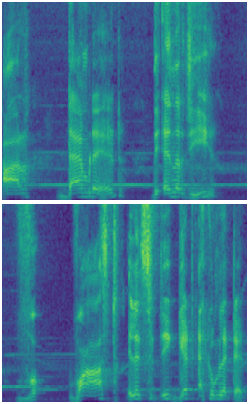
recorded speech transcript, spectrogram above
are dammed the energy vast electricity get accumulated.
